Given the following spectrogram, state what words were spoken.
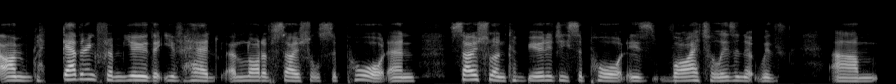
i'm gathering from you that you've had a lot of social support and social and community support is vital isn't it with um,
